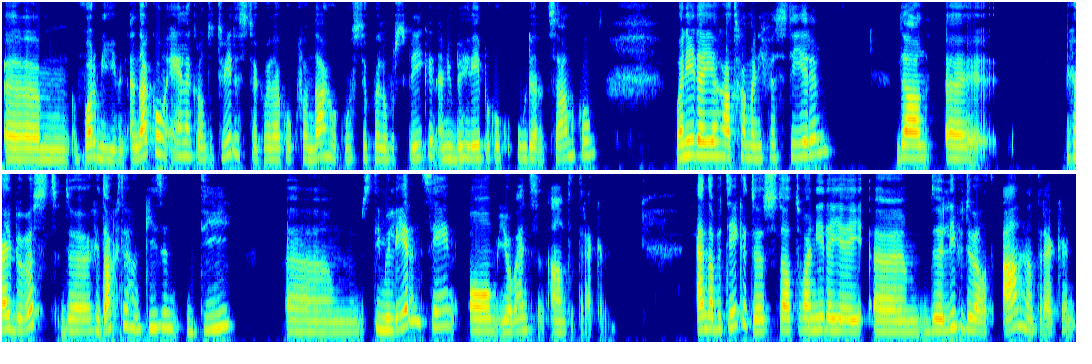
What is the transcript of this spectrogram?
um, vormgeven. En daar komen we eigenlijk rond het tweede stuk, waar ik ook vandaag ook een stuk wil over spreken. En nu begreep ik ook hoe dat het samenkomt. Wanneer dat je gaat gaan manifesteren, dan uh, ga je bewust de gedachten gaan kiezen die um, stimulerend zijn om je wensen aan te trekken. En dat betekent dus dat wanneer je um, de liefde wilt aan gaan trekken,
